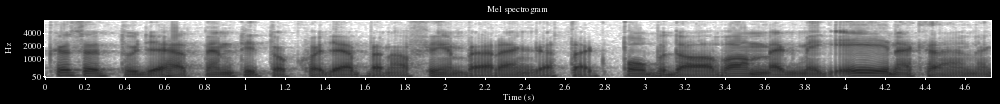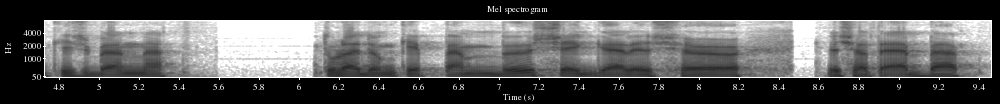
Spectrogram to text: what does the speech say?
között. Ugye hát nem titok, hogy ebben a filmben rengeteg popdal van, meg még énekelnek is benne tulajdonképpen bőséggel, és, és hát ebbe,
